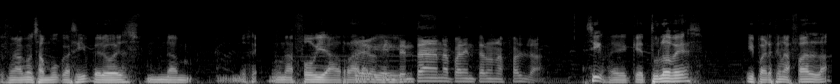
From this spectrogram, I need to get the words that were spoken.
es una cosa muy así, pero es una, no sé, una fobia rara Pero que que... intentan aparentar una falda. Sí, eh, que tú lo ves y parece una falda,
